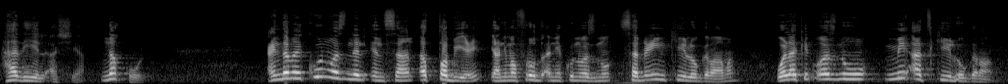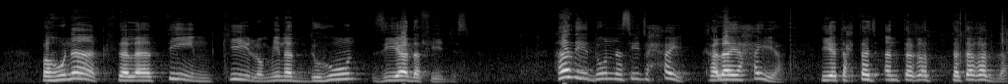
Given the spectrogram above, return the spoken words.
هذه الأشياء؟ نقول عندما يكون وزن الإنسان الطبيعي يعني مفروض أن يكون وزنه 70 كيلو جراما ولكن وزنه 100 كيلو جرام فهناك 30 كيلو من الدهون زيادة في جسمه هذه الدهون نسيج حي خلايا حية هي تحتاج أن تتغذى.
